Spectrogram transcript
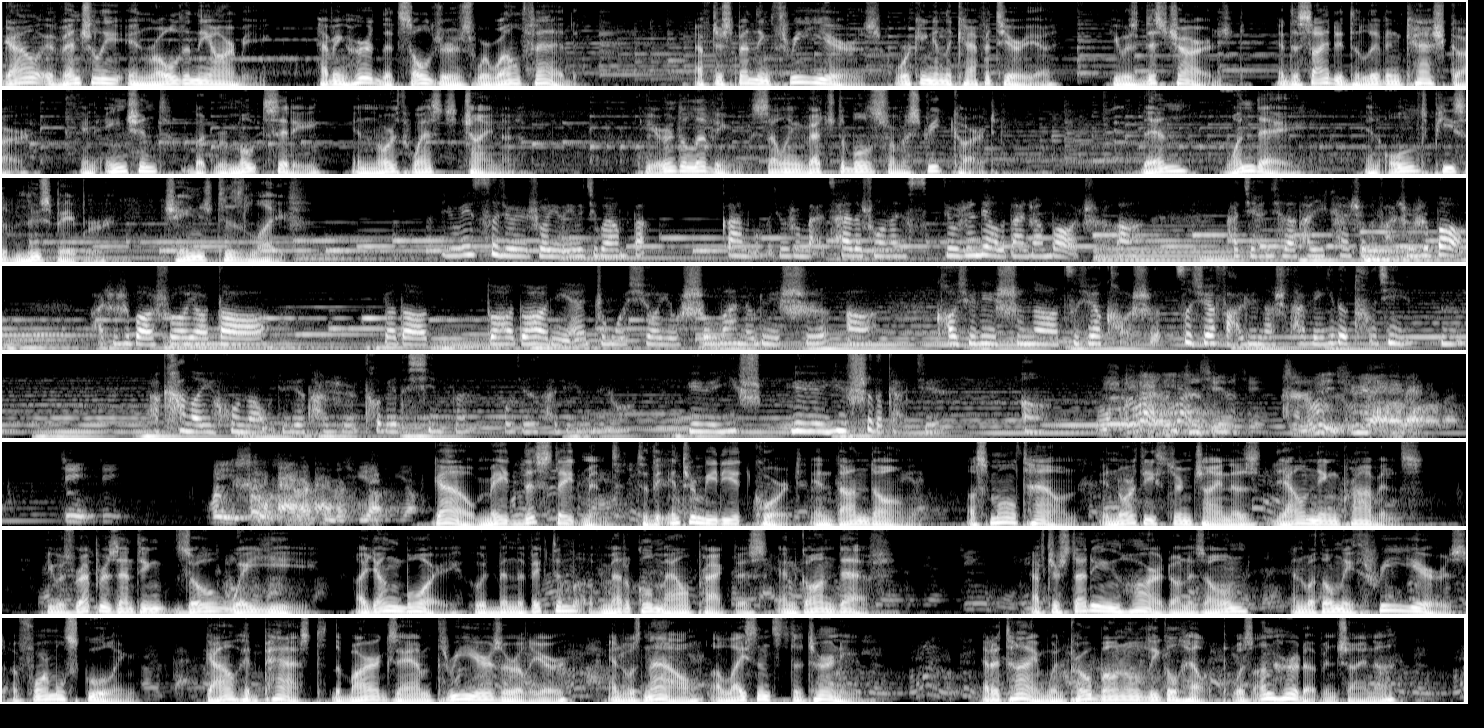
Gao eventually enrolled in the army, having heard that soldiers were well fed. After spending three years working in the cafeteria, he was discharged and decided to live in Kashgar, an ancient but remote city in northwest China. He earned a living selling vegetables from a street cart. Then, one day, an old piece of newspaper changed his life. 有一次就是说有一个机关办干部就是买菜的时候呢，就扔掉了半张报纸啊。他捡起来，他一看是个《法制日报》，《法制日报》说要到要到多少多少年，中国需要有十五万的律师啊。考取律师呢，自学考试，自学法律呢是他唯一的途径。嗯，他看到以后呢，我就觉得他是特别的兴奋，我觉得他就有那种跃跃欲试、跃跃欲试的感觉。啊，我的万里之行，只为需要而来，即为受害儿童的需要。 Gao made this statement to the Intermediate Court in Dandong, a small town in northeastern China's Liaoning province. He was representing Zhou Weiyi, a young boy who had been the victim of medical malpractice and gone deaf. After studying hard on his own and with only three years of formal schooling, Gao had passed the bar exam three years earlier and was now a licensed attorney. At a time when pro bono legal help was unheard of in China,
